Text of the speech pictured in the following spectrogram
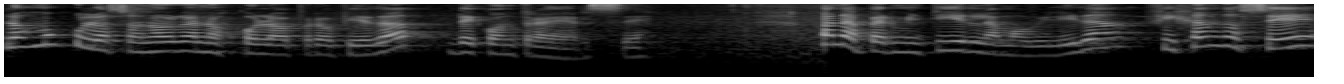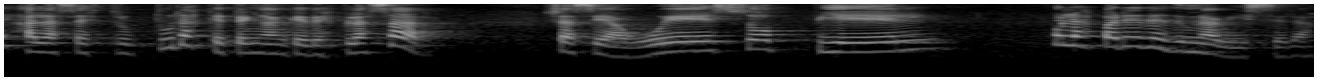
Los músculos son órganos con la propiedad de contraerse. Van a permitir la movilidad fijándose a las estructuras que tengan que desplazar, ya sea hueso, piel o las paredes de una víscera.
